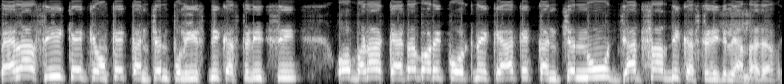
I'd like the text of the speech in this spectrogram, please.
ਪਹਿਲਾ ਸੀ ਕਿ ਕਿਉਂਕਿ ਕੰਚਨ ਪੁਲਿਸ ਦੀ ਕਸਟਡੀ 'ਚ ਸੀ ਉਹ ਬੜਾ ਕੈਟਾਗੋਰਿਕ ਕੋਰਟ ਨੇ ਕਿਹਾ ਕਿ ਕੰਚਨ ਨੂੰ ਜੱਜ ਸਾਹਿਬ ਦੀ ਕਸਟਡੀ 'ਚ ਲਿਆਂਦਾ ਜਾਵੇ।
